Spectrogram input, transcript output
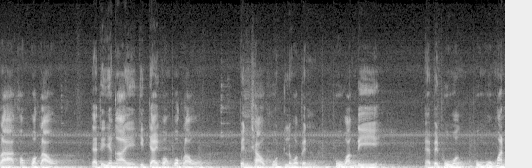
กลาของพวกเรา แต่ถึงยังไงจิตใจของพวกเราเป็นชาวพุทธแล้วว่าเป็น ผู้หวังดี เป็นผู้มุ่งผู้มุ่งมั่น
